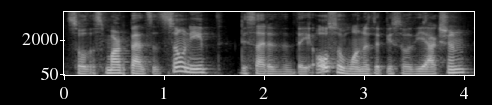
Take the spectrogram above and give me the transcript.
So the smart pants at Sony decided that they also wanted a piece of the action,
